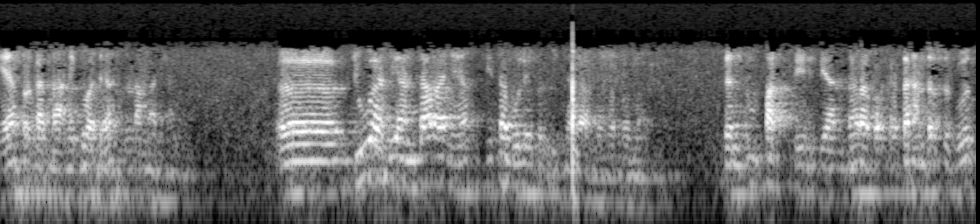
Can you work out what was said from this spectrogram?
Ya, perkataan itu ada enam macam. Uh, dua di antaranya kita boleh berbicara bapak-bapak. Dan empat di, antara perkataan tersebut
